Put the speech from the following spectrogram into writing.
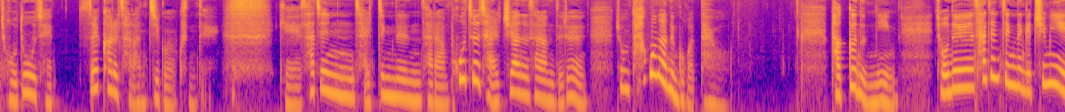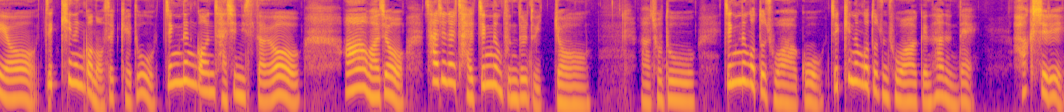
저도 제 셀카를 잘 안 찍어요, 근데. 이렇게 사진 잘 찍는 사람, 포즈 잘 취하는 사람들은 좀 타고나는 것 같아요. 박근우님, 저는 사진 찍는 게 취미예요. 찍히는 건 어색해도 찍는 건 자신 있어요. 아, 맞아. 사진을 잘 찍는 분들도 있죠. 아, 저도 찍는 것도 좋아하고, 찍히는 것도 좀 좋아하긴 하는데, 확실히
